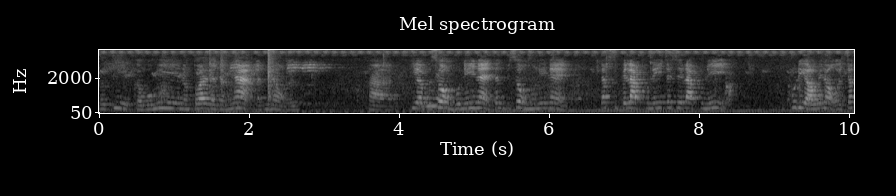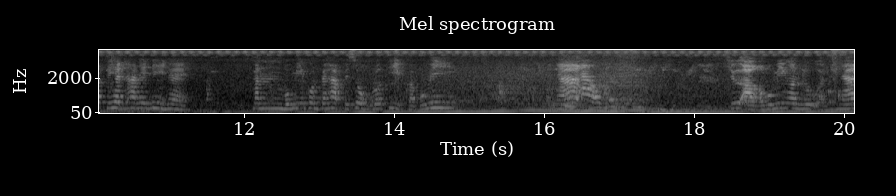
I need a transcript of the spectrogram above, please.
รถทีบกับบุมี่น้องต้อยกับจังยากนะพี่น้องเลย ค่ะเที่ยวไปส่งผู้นี้แน่จักไปส่งผู้นี้แน่จักสิไปรับผู้นี้จักสิรับผู้นี้ผู้เดียวพี่น้องเอ้ยจักสิเฮ็ดท่านเฮ็ดนี่แน่มันบ่มีคนไปหับไปส่งรถทีบกับบ่มีอย่างเงี้ยเอามือชื่อเอากับบ่มีเงินรู้อันเนี้ย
